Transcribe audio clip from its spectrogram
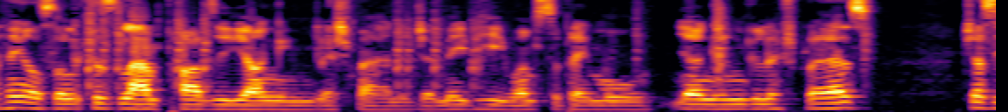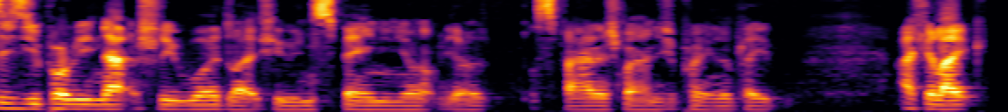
I think also because Lampard's a young English manager, maybe he wants to play more young English players. Just as you probably naturally would, like if you were in Spain and you're, you're a Spanish manager, you're probably going to play. I feel like,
